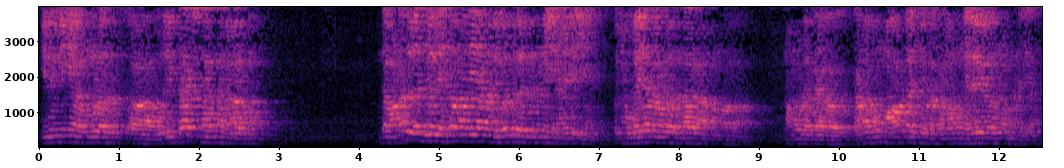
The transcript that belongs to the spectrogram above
இது நீங்க உங்களோட ஒரு இன்ட்ராக்ஷனா இருந்தா நல்லா இருக்கும். இந்த வனவிலங்குகள் எந்த மாதிரியான விபத்துல இருக்குன்னு நீங்க நினைக்கிறீங்க? கொஞ்சம் உரையாடலோட இருந்தா நம்ம நம்மளோட க- கனவும் மாவட்ட ஆட்சியோட கனவும் நிறைவேறணும்னு நினைக்கிறேன்.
